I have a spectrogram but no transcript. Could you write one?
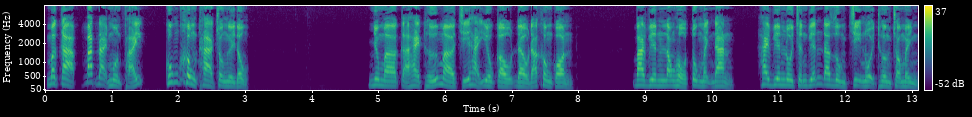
mà cả bát đại môn phái cũng không tha cho người đâu. Nhưng mà cả hai thứ mà Chí Hải yêu cầu đều đã không còn. Ba viên long hổ tung mệnh đan, hai viên lôi chân viễn đã dùng trị nội thương cho mình.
